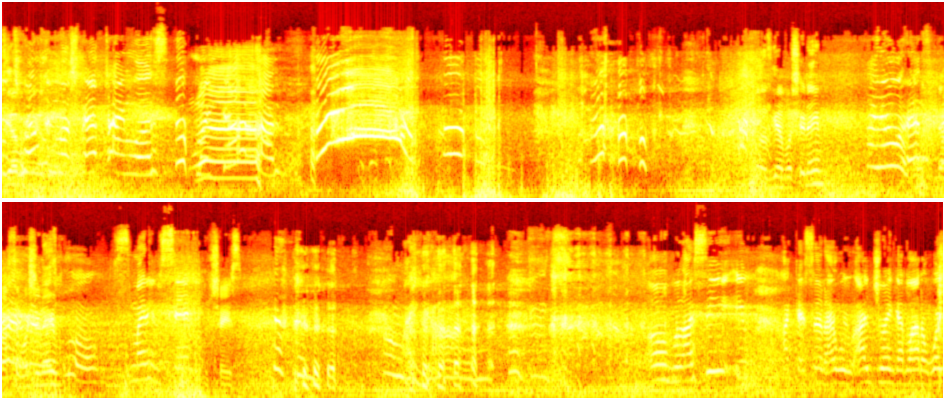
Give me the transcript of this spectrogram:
What a Let's go over drunken here. rush time was. Oh my god. Let's go. What's your name? I know, that's No, so what's your name? Cool. My name's Sandy. Chase. Oh my god. oh, but I see, you, like I said, I I drank a lot of White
